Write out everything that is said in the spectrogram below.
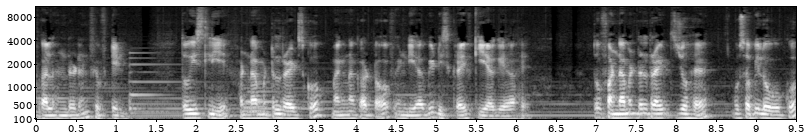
1215 तो इसलिए फंडामेंटल राइट्स को मैग्ना कार्टा ऑफ़ इंडिया भी डिस्क्राइब किया गया है। तो फंडामेंटल राइट्स जो है, वो सभी लोगों को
